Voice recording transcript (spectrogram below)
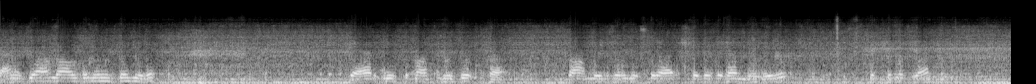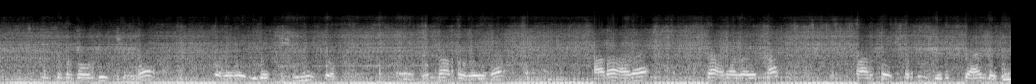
Yani bir anda aldığınızda göre eğer bir irtibatınız yoksa tamirde mesela şebekeden dolayı sıkıntımız var. Sıkıntımız olduğu için de e, iletişimimiz yok. E, bundan dolayı da ara ara da aralarından arkadaşlarım gelip gel dedi.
